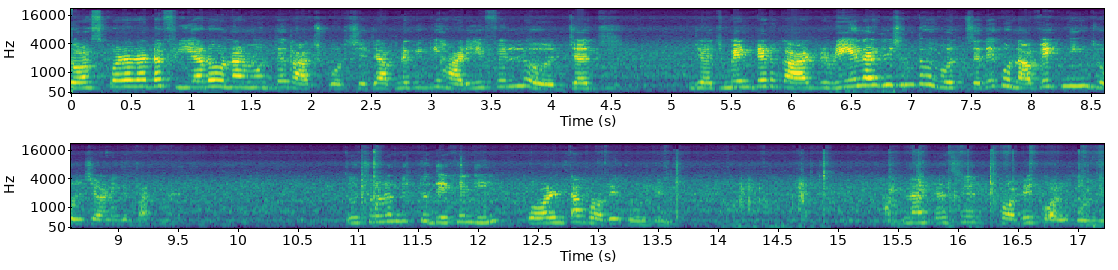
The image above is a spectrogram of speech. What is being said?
লস করার একটা ফিয়ারও ওনার মধ্যে কাজ করছে যে আপনাকে কি হারিয়ে ফেলল? জাজ জাজমেন্টের কার্ড রিয়েলাইজেশন তো হচ্ছে। দেখুন অ্যাওয়েকনিং চলছে অনেকের পার্টনারে তো চলুন একটু দেখে নিই কলটা কবে করবেন? আপনার কাছে কবে কল করবে?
